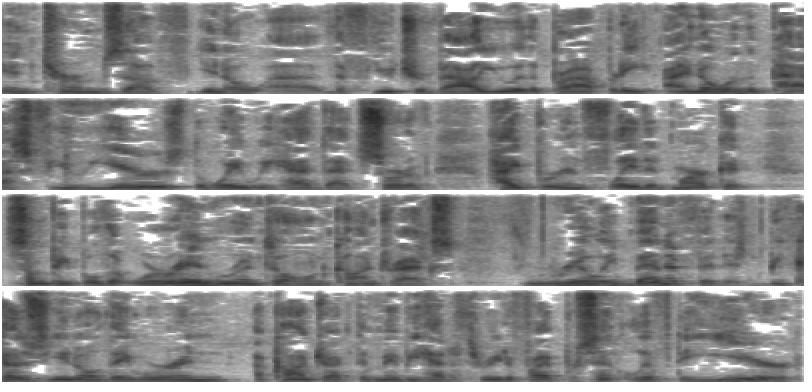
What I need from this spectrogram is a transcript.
in terms of you know uh, the future value of the property. I know in the past few years, the way we had that sort of hyperinflated market, some people that were in rent to own contracts really benefited because you know they were in a contract that maybe had a 3 to 5% lift a year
